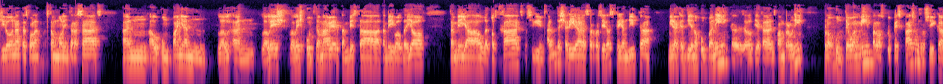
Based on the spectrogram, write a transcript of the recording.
Girona que es volen, estan molt interessats, en, el company en, la- en l'Aleix, l'Aleix Puig de Mager també està, també hi vol d'allò, també hi ha el de Top Hats, o sigui, ara em deixaria cerveseres que ja han dit que, mira, aquest dia no puc venir, que és el dia que ens vam reunir, però compteu amb mi per als propers passos, o sigui que,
